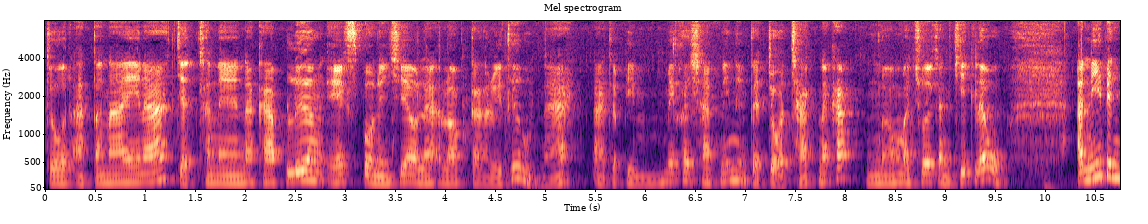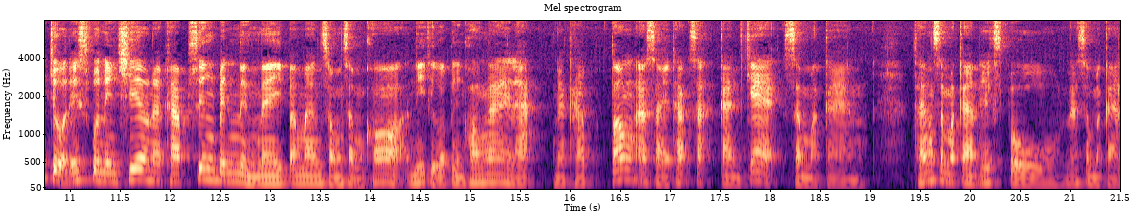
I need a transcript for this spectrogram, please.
โจทย์อัตนัยนะ 7 คะแนนนะครับ เรื่อง exponential และ logarithm นะ อาจจะพิมพ์ไม่ค่อยชัดนิดนึงแต่โจทย์ชัดนะครับ น้องๆมาช่วยกันคิดเร็วอันนี้เป็นโจทย์ exponential นะครับ ซึ่งเป็นหนึ่งในประมาณ 2-3 ข้อ อันนี้ถือว่าเป็นข้อง่ายแล้วนะครับ ต้องอาศัยทักษะการแก้สมการ ทั้งสมการ expo และสมการ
